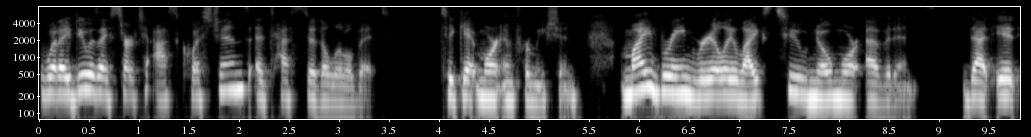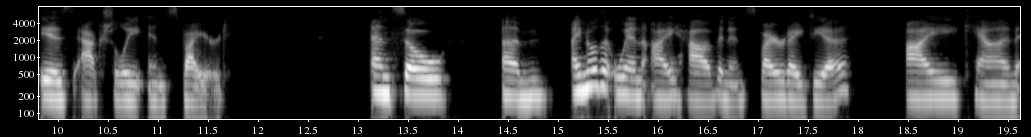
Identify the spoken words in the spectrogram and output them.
what I do is I start to ask questions and test it a little bit to get more information. My brain really likes to know more evidence that it is actually inspired. And so um, I know that when I have an inspired idea, I can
